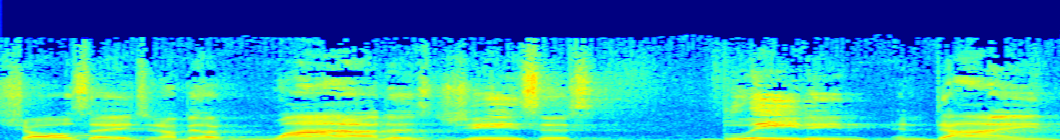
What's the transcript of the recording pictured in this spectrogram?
Shaw's age, and I'd be like, why does Jesus bleeding and dying,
